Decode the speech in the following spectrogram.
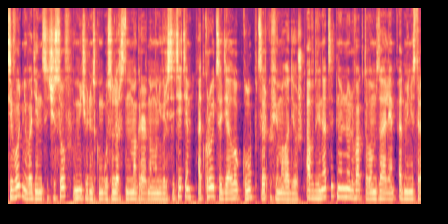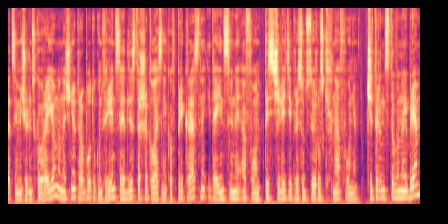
Сегодня в 11 часов в Мичуринском государственном аграрном университете откроется диалог-клуб «Церковь и молодежь», а в 12.00 в актовом зале администрации Мичуринского района начнет работу конференция для старшеклассников «Прекрасный и таинственный Афон. Тысячелетие присутствия русских на Афоне». 14 ноября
